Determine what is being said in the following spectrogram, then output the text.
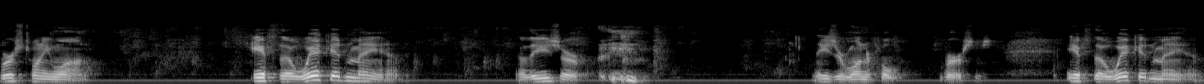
verse 21. If the wicked man, now these are these are wonderful verses. If the wicked man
